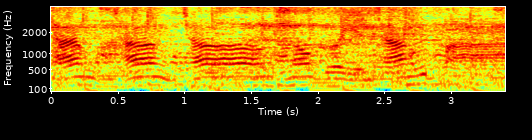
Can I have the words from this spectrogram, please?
ช้างช้างช้างน้องเคยเห็นช้างหรือเปล่า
